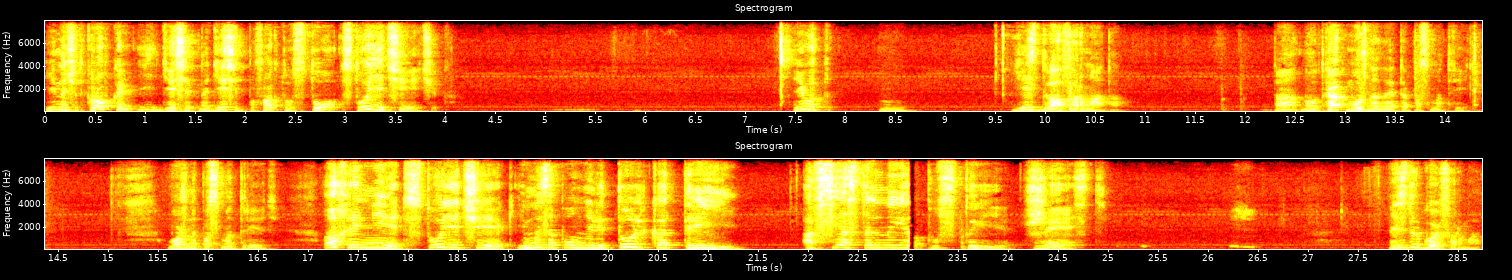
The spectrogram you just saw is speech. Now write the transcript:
И, значит, коробка и 10 на 10, по факту 100, 100 ячеечек. И вот есть два формата. Да? Ну вот как можно на это посмотреть? Можно посмотреть. Охренеть, 100 ячеек, и мы заполнили только 3 а все остальные пустые. Жесть. Есть другой формат.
